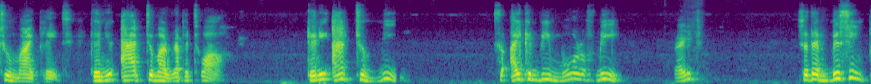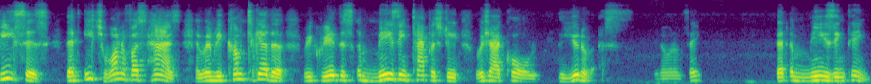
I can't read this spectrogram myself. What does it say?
to my plate can you add to my repertoire can you add to me so i can be more of me right so they're missing pieces that each one of us has. And when we come together, we create this amazing tapestry, which I call the universe. You know what I'm saying? That amazing thing.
